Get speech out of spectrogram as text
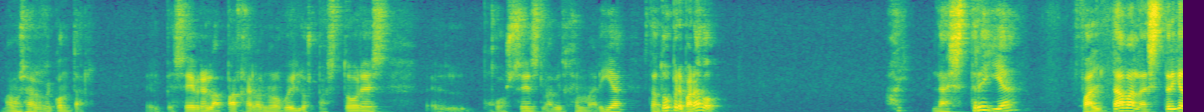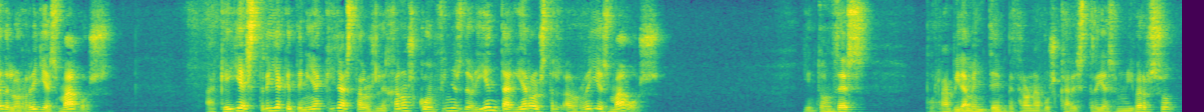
vamos a recontar. El pesebre, la paja, el asno, los pastores, el José, la Virgen María. Está todo preparado. ¡Ay! La estrella. Faltaba la estrella de los Reyes Magos aquella estrella que tenía que ir hasta los lejanos confines de Oriente a guiar a los, Reyes Magos. Y entonces, pues rápidamente empezaron a buscar estrellas en el universo.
